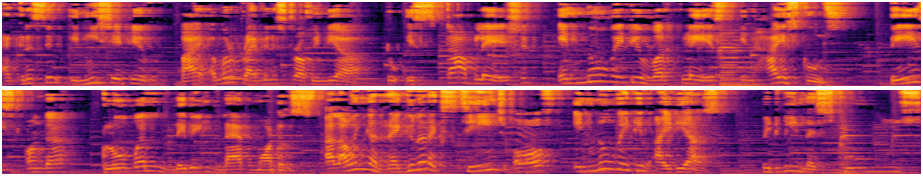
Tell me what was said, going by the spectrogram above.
aggressive initiative by our Prime Minister of India to establish innovative workplace in high schools based on the global living lab models, allowing a regular exchange of innovative ideas between the schools,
